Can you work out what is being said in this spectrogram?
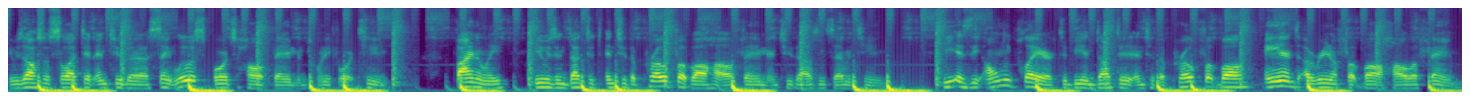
He was also selected into the St. Louis Sports Hall of Fame in 2014. Finally, he was inducted into the Pro Football Hall of Fame in 2017. He is the only player to be inducted into the Pro Football and Arena Football Hall of Fame.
